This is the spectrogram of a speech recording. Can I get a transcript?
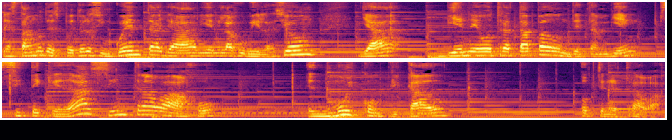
Ya estamos después de los 50, ya viene la jubilación, ya viene otra etapa donde también si te quedas sin trabajo es muy complicado obtener trabajo.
